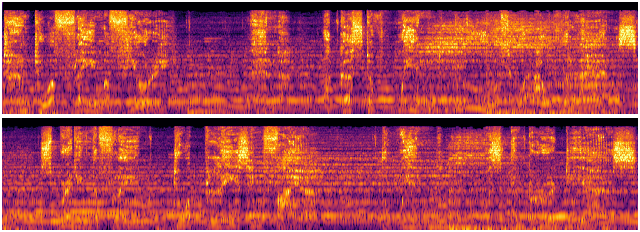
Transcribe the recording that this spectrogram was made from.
turned to a flame of fury. Then a gust of wind blew throughout the lands, spreading the flame to a blazing fire. The wind was Emperor Diaz.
